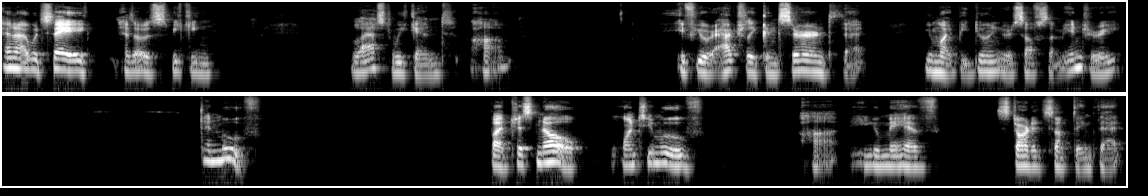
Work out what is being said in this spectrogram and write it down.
and i would say as i was speaking last weekend um, if you're actually concerned that you might be doing yourself some injury then move. But just know once you move, uh, you may have started something that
